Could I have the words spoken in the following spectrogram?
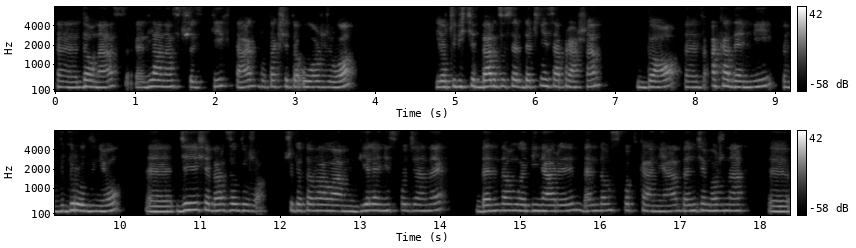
e, do nas, e, dla nas wszystkich, tak, bo tak się to ułożyło. I oczywiście bardzo serdecznie zapraszam bo e, w Akademii w grudniu e, dzieje się bardzo dużo. Przygotowałam wiele niespodzianek, będą webinary, będą spotkania, będzie można e,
